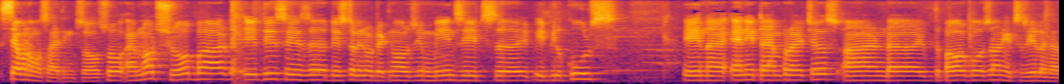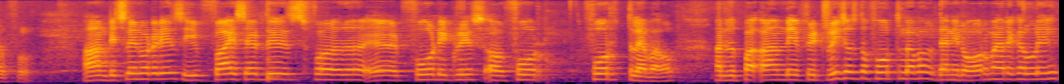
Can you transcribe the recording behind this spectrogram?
7 hours i think so. So i'm not sure but if this is a digital inverter technology means it's uh, it, it, will cools in uh, any temperatures and if the power goes on it's really helpful. And digital inverter is if I set this for uh, 4 degrees or 4 fourth level and, the, and if it reaches the fourth level then it automatically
